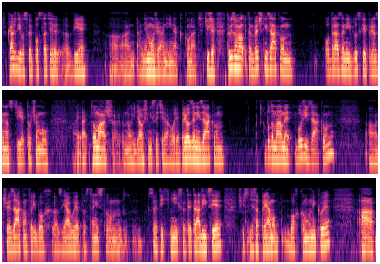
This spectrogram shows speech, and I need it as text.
Čo každý vo svojej podstate e, vie a, a nemôže ani inak konať. Čiže to by sme mali, ten väčší zákon odrazený v ľudskej prirodzenosti je to, čo mu aj, aj Tomáš a mnohí ďalší myslíte a hovoria prirodzený zákon. A potom máme Boží zákon, čo je zákon, ktorý Boh zjavuje prostredníctvom svetých kníh, svetej tradície, čiže kde sa priamo Boh komunikuje. A,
